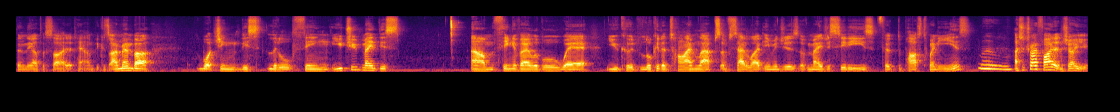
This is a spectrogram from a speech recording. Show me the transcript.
than the other side of town because I remember watching this little thing. YouTube made this um, thing available where you could look at a time lapse of satellite images of major cities for the past twenty years. Whoa. I should try and find it and show you.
